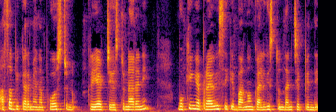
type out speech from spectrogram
అసభ్యకరమైన పోస్టును క్రియేట్ చేస్తున్నారని ముఖ్యంగా ప్రైవసీకి భంగం కలిగిస్తుందని చెప్పింది.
